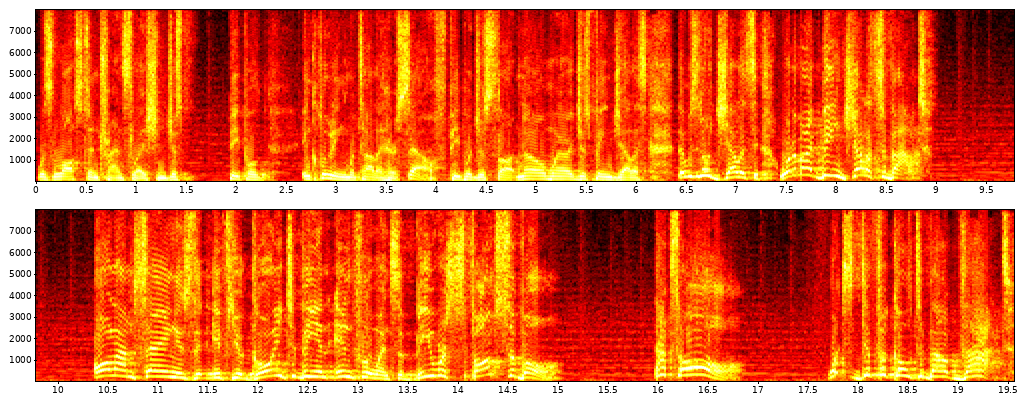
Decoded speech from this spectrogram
was lost in translation. Just people, including Mutale herself, people just thought, no, we're just being jealous. There was no jealousy. What am I being jealous about? All I'm saying is that if you're going to be an influencer, be responsible. That's all. What's difficult about that?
